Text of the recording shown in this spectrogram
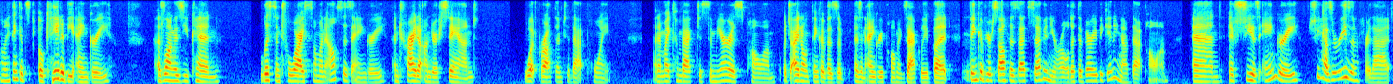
And I think it's okay to be angry as long as you can listen to why someone else is angry and try to understand what brought them to that point. And it might come back to Samira's poem, which I don't think of as a as an angry poem exactly, but think of yourself as that seven year old at the very beginning of that poem. And if she is angry, she has a reason for that.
